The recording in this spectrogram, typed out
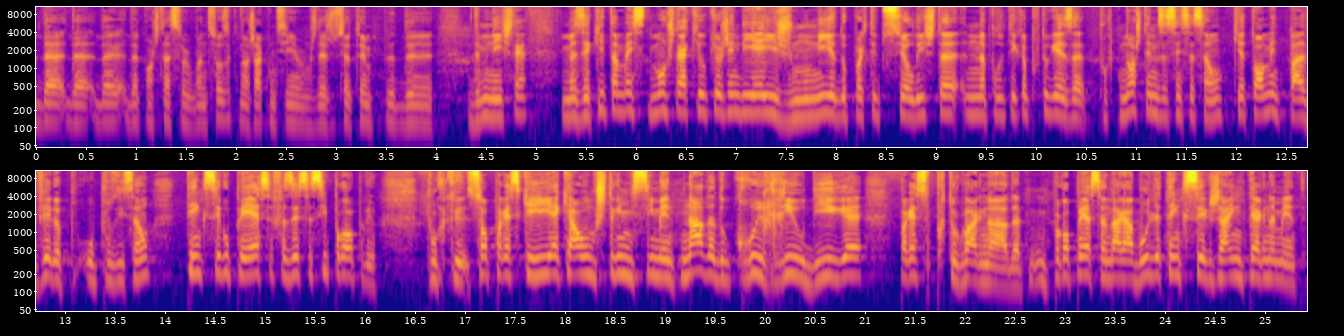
da, da, da, da Constança Urbano de Sousa, que nós já conhecíamos desde o seu tempo de, de ministra, mas aqui também se demonstra aquilo que hoje em dia é a hegemonia do Partido Socialista na política portuguesa, porque nós temos a sensação que atualmente para haver oposição, tem que ser o PS a fazer-se a si próprio. Porque só parece que aí é que há um estremecimento. Nada do que Rui Rio diga parece perturbar nada. Para o PS andar à bulha tem que ser já internamente.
